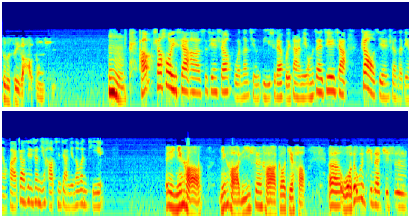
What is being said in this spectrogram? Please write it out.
是不是一个好东西？嗯，好，稍后一下啊，司先生，我呢请李医师来回答你。我们再接一下赵先生的电话，赵先生你好，请讲您的问题。哎，您好。您好，李医生好，高姐好。呃，我的问题呢，其实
